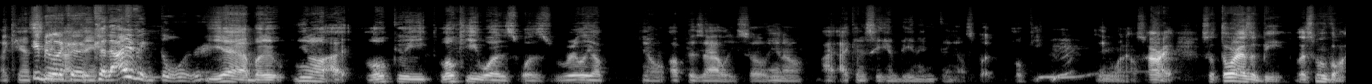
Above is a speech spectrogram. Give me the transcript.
I can't see it. He'd be like I a conniving Thor. yeah, but it, you know, I Loki Loki was was really up, you know, up his alley. So you know, I, I couldn't see him being anything else but Loki. Mm-hmm. Anyone else? All right. So Thor has a B. Let's move on.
